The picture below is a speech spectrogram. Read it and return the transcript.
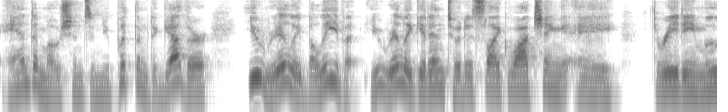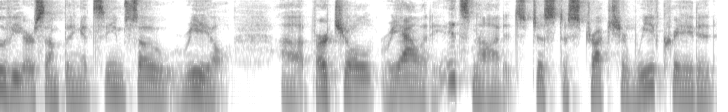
and emotions and you put them together, you really believe it. You really get into it. It's like watching a 3D movie or something. It seems so real. Uh, virtual reality. It's not, it's just a structure we've created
